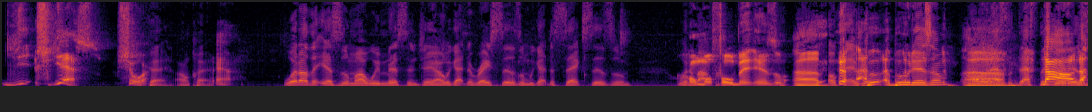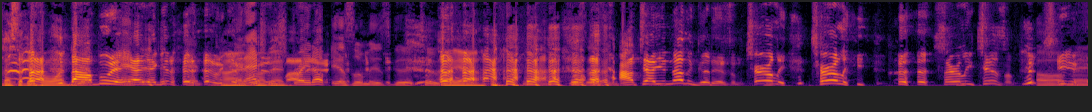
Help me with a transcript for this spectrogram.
Yes, yes, sure. Okay, okay. Yeah. What other ism are we missing, Jr? We got the racism, we got the sexism. What about- Homophobism. Uh, Okay, Bu- Buddhism. no, Uh, that's that's the No, good ism. that's a different one. Nah, Buddha, yeah, And- yeah, get, and- we All get right, and actually, straight up ism is good too. oh, yeah. I'll tell you another good ism. Charlie, Charlie, Shirley Chisholm. Oh She man,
